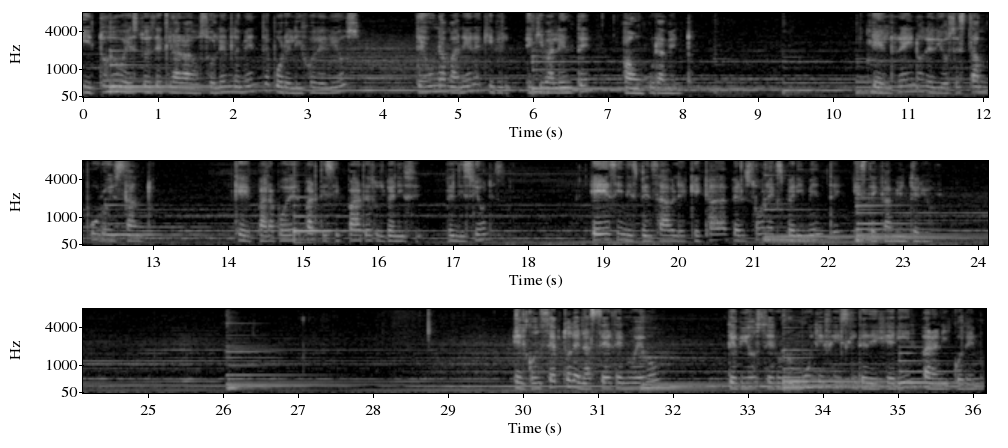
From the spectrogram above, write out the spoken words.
Y todo esto es declarado solemnemente por el Hijo de Dios de una manera equivalente a un juramento. El reino de Dios es tan puro y santo que para poder participar de sus bendiciones es indispensable que cada persona experimente este cambio interior. El concepto de nacer de nuevo debió ser uno muy difícil de digerir para Nicodemo,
